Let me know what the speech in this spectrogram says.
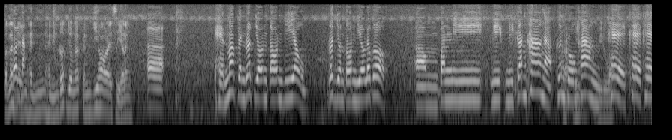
ตอนนั้นตอนเห็หลันง เห็นเห็นรถยนต์ไหมเป็นยี่ห้ออะไรสีอะไร เอ่อเห็นว่าเป็นรถยนต์ตอนเดียว รถยนต์ตอนเดียวแล้วก็อ่ามันมีมีมีกั้นข้างอะ ขึ้นโครงข้างแค่แค่แค่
